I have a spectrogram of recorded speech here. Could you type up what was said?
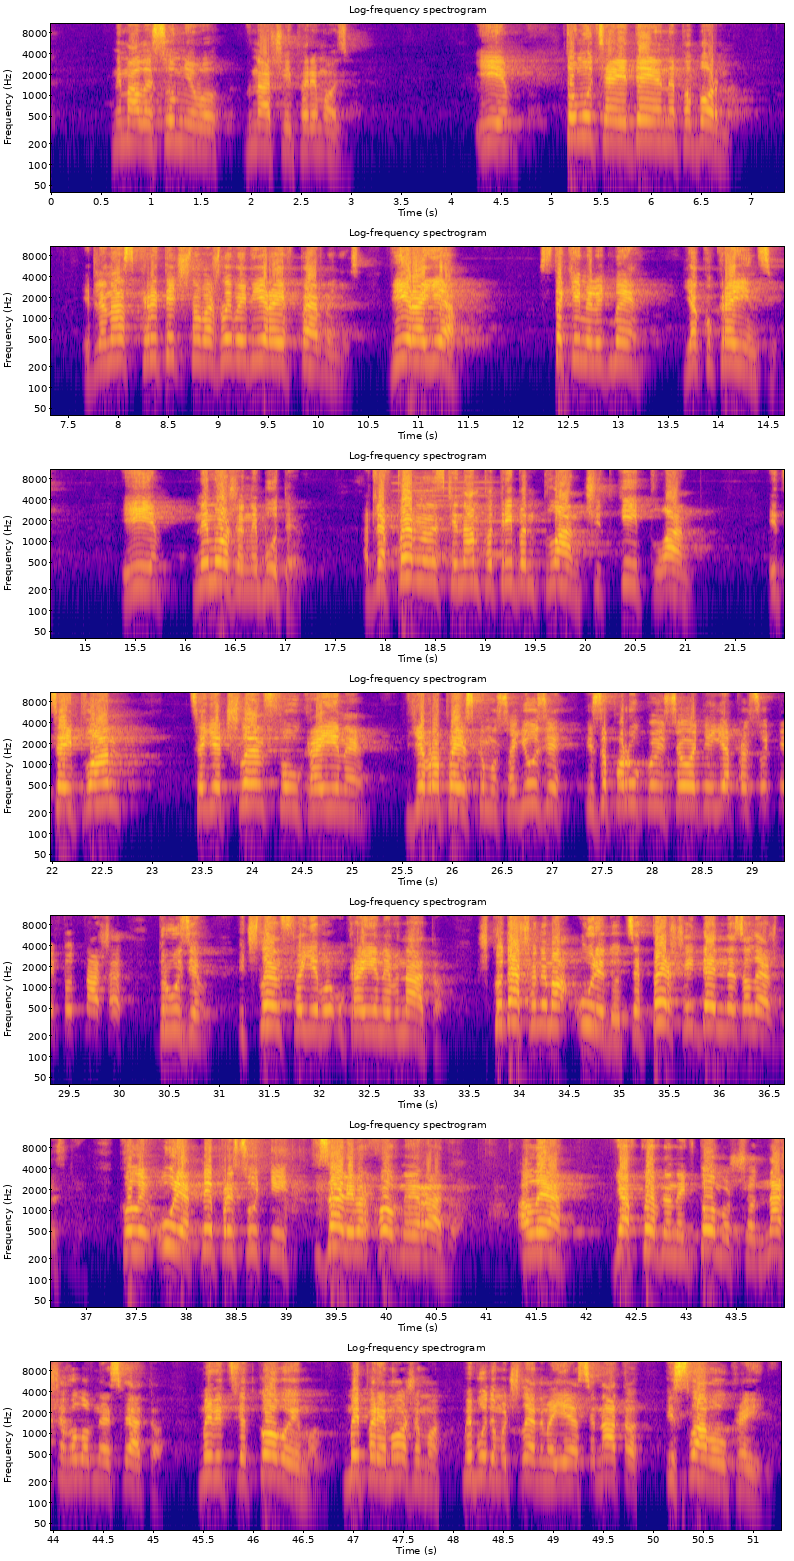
не мали сумніву в нашій перемозі. І тому ця ідея непоборна. І для нас критично важлива віра і впевненість. Віра є з такими людьми, як українці. І не може не бути. А для впевненості нам потрібен план, чіткий план. І цей план це є членство України в Європейському Союзі. І запорукою сьогодні є присутні тут наші друзів і членство України в НАТО. Шкода, що нема уряду. Це перший день незалежності, коли уряд не присутній в залі Верховної Ради. Але я впевнений в тому, що наше головне свято ми відсвятковуємо, ми переможемо, ми будемо членами ЄС і НАТО. І слава Україні!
